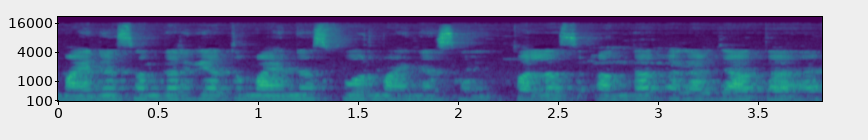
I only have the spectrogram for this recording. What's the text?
minus अंदर गया तो minus four minus I, plus अंदर अगर जाता है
